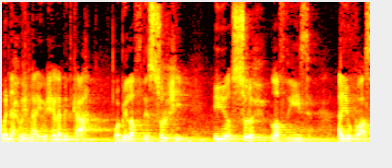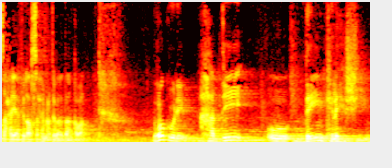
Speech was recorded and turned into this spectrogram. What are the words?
wanaxwihimaa iyo wixii la midka ah wabilafdi sulxi iyo sulux lafdigiisa ayuu ku asaxaya fi asaxi muctamad haddaan qaban. Wuxuu ku yidhi haddii uu dayn kala heshiiyo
